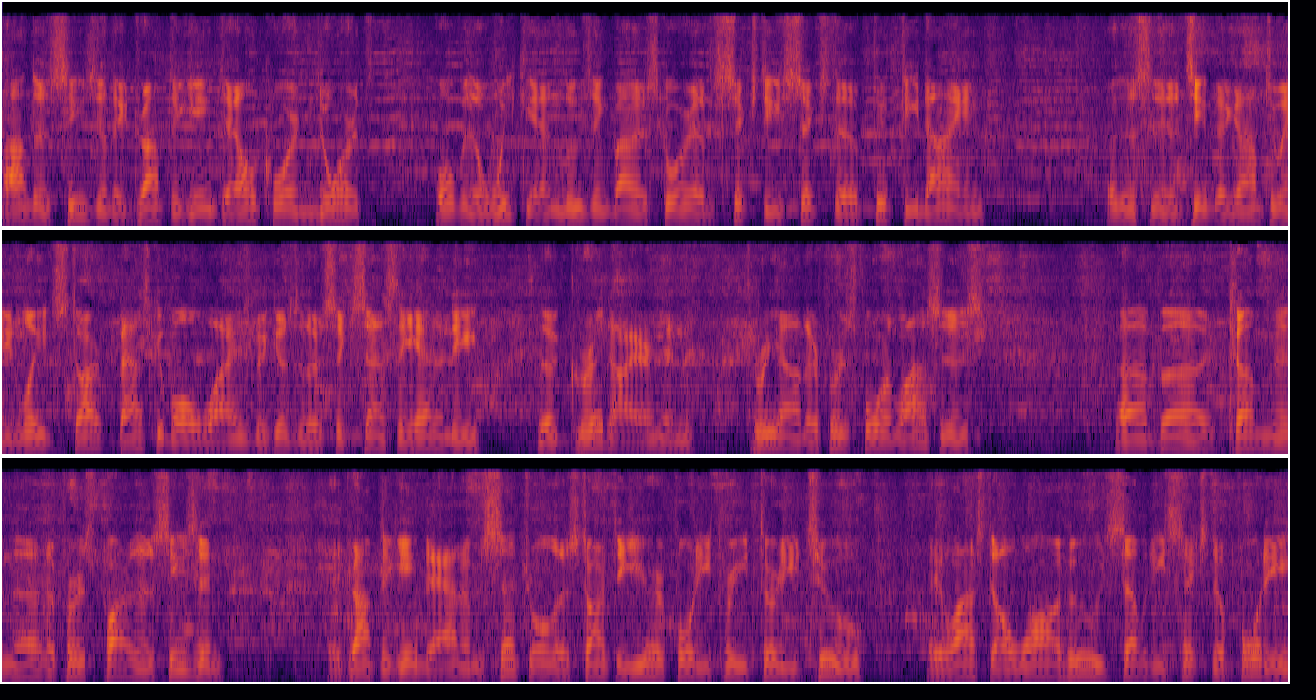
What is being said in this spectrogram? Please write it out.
on the season. They dropped the game to Elkhorn North over the weekend, losing by a score of 66 to 59. But this is a team that got off to a late start basketball wise because of their success they had in the, the gridiron, and three out of their first four losses have uh, come in uh, the first part of the season. They dropped the game to Adams Central to start the year 43 32. They lost to Wahoo 76 to 40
